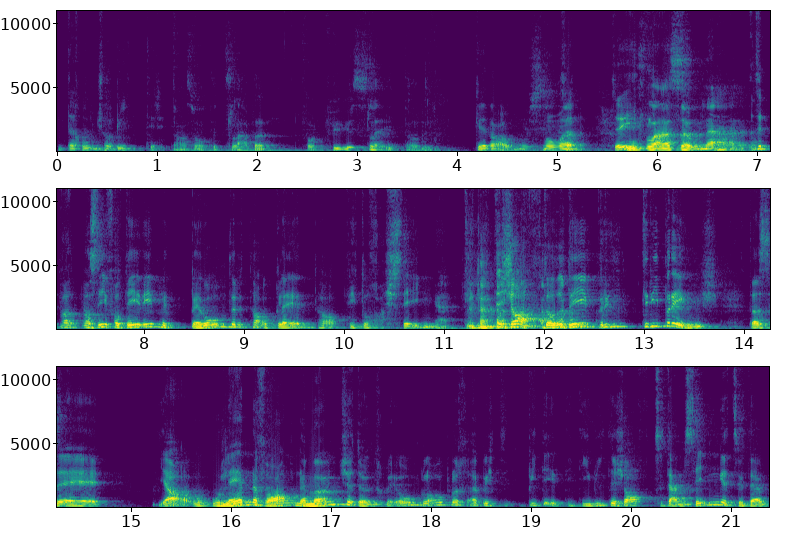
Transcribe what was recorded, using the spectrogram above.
und dann kommst du schon weiter. Das, was dir das Leben vor die Füße legt, oder? Genau. Es nur so, auflesen und nehmen. Was ich von dir immer bewundert habe und gelernt habe, wie du kannst singen. Die Leidenschaft, die du dir reinbringst. Das, äh, ja, und, und Lernen von anderen Menschen, denke ich unglaublich, bei dir die, die Leidenschaft zu dem Singen, zu dem,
